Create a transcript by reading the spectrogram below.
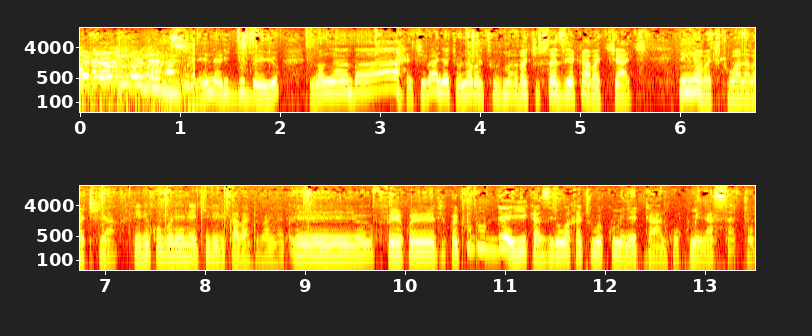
Naye nali jjuba eyo ne baŋŋamba "Ah, ekibanja kyonna baki- bakitusazeeko abakyaki ninga bakitwala batya. Liri ku bunene ki liriko abantu bameka Eh, ffe kwe kwe tutudde eyiika ziri wakati we kumi n'ettaano ku kumi na ssatu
